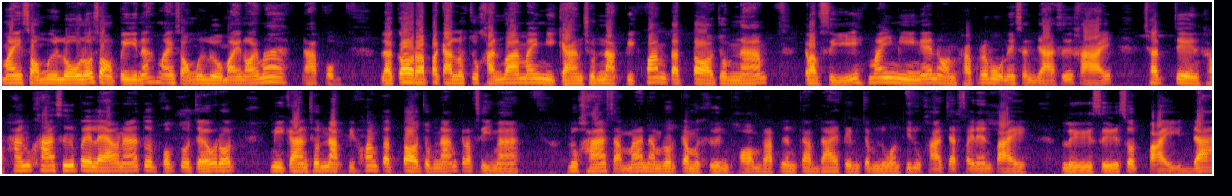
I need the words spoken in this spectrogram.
ไม่20,000 โลรถ2ปีนะ ไม่20,000 โลไม่น้อยมากนะครับผม แล้วก็รับประกันรถทุกคันว่าไม่มีการชนหนักพลิกคว่ำตัดต่อจมน้ำกลับสีไม่มีแน่นอนครับ ระบุในสัญญาซื้อขายชัดเจนครับหากลูกค้าซื้อไปแล้วนะตรวจพบตัวเจอว่ารถมีการชนหนักพลิกคว่ำตัดต่อจมน้ำกลับสีมา ลูกค้าสามารถนำรถกลับมาคืนพร้อมรับเงินกลับได้เต็มจำนวนที่ลูกค้าจัดไฟแนนซ์ไป หรือซื้อสดไปได้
